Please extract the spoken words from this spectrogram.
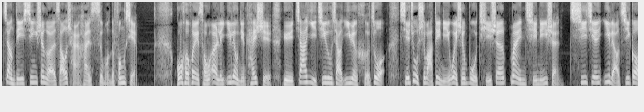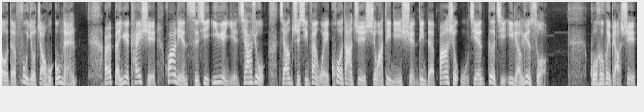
降低新生儿早产和死亡的风险。国合会从二零一六年开始与嘉义基督教医院合作，协助史瓦蒂尼卫生部提升曼奇尼省期间医疗机构的妇幼照护功能。而本月开始，花莲慈济医院也加入，将执行范围扩大至史瓦蒂尼选定的八十五间各级医疗院所。国合会表示，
